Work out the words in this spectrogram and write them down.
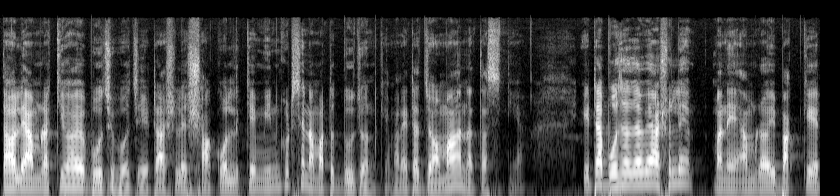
তাহলে আমরা কীভাবে বুঝব যে এটা আসলে সকলকে মিন করছে না মাত্র দুজনকে? মানে এটা জমা না তাসনিয়া? এটা বোঝা যাবে আসলে মানে আমরা ওই বাক্যের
